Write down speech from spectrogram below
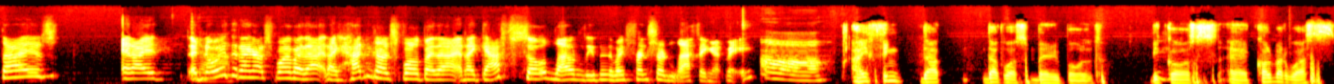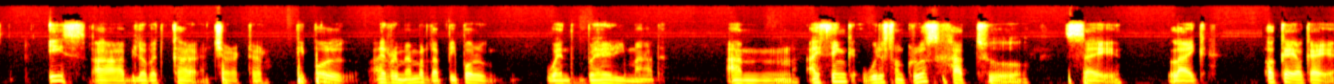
dies, and I annoyed Yeah. that I got spoiled by that, and I hadn't gotten spoiled by that, and I gasped so loudly that my friends started laughing at me. Oh, I think that that was very bold because uh, Culber was is a beloved char- character. People, I remember that people went very mad. Um, I think Wilson Cruz had to say, like, okay, okay,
